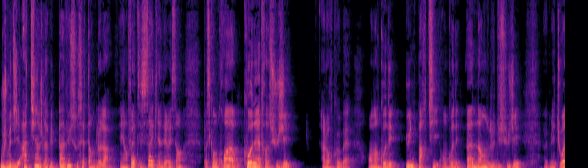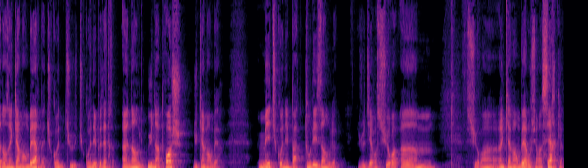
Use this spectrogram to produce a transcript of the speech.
où je me dis ah tiens je l'avais pas vu sous cet angle là et en fait c'est ça qui est intéressant parce qu'on croit connaître un sujet alors que ben on en connaît une partie, on connaît un angle du sujet, euh, mais tu vois, dans un camembert, ben, tu connais, peut-être un angle, une approche du camembert, mais tu connais pas tous les angles. Je veux dire, sur un, sur un, camembert ou sur un cercle,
